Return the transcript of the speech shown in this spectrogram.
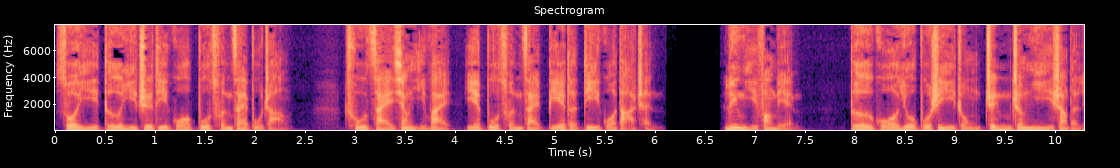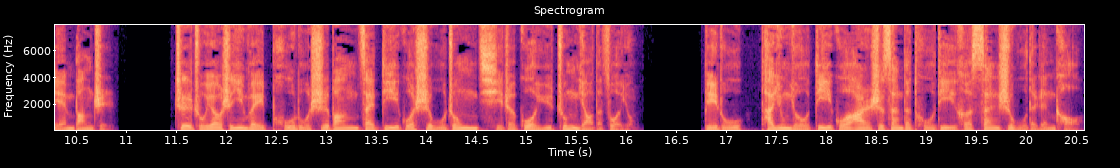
所以德意志帝国不存在部长，除宰相以外，也不存在别的帝国大臣。另一方面，德国又不是一种真正意义上的联邦制，这主要是因为普鲁士邦在帝国事务中起着过于重要的作用，比如它拥有帝国二十三的土地和三十五的人口，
